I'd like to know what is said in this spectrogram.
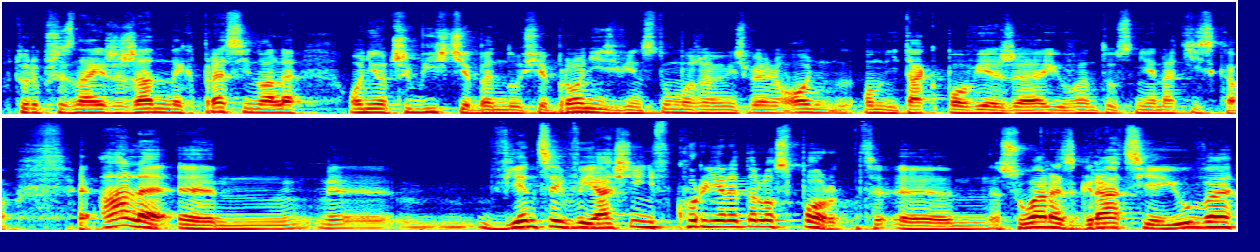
który przyznaje, że żadnych presji, no ale oni oczywiście będą się bronić, więc tu możemy mieć pewien, on, on i tak powie, że Juventus nie naciskał. Ale ym, więcej wyjaśnień w Corriere dello Sport. Ym, Suarez, Gracie, Juve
